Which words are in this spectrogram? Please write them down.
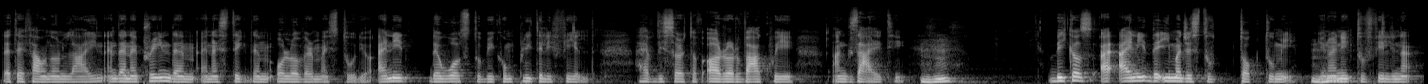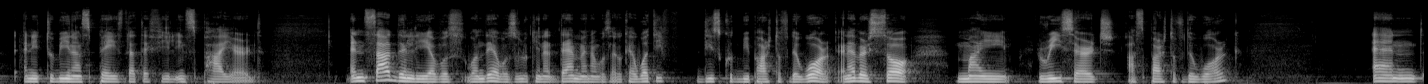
that I found online, and then I print them and I stick them all over my studio. I need the walls to be completely filled. I have this sort of horror vacui anxiety mm-hmm. because I, I, need the images to talk to me. Mm-hmm. You know, I mm-hmm. need to feel in a, I need to be in a space that I feel inspired. And suddenly, I was one day I was looking at them and I was like, okay, what if this could be part of the work. I never saw my research as part of the work. and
